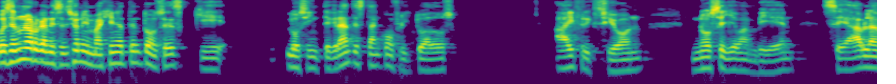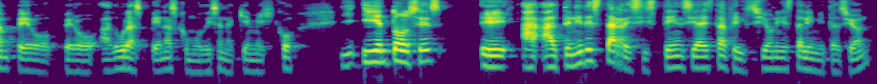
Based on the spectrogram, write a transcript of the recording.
Pues en una organización, imagínate entonces que los integrantes están conflictuados, hay fricción, no se llevan bien, se hablan, pero, pero a duras penas, como dicen aquí en México. Y, y entonces, eh, al tener esta resistencia, esta fricción y esta limitación,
